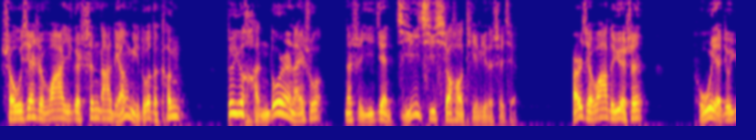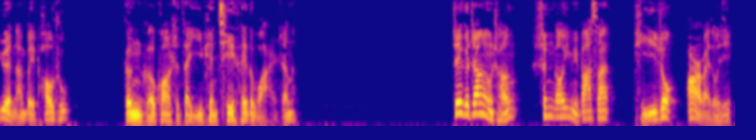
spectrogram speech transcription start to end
首先是挖一个深达两米多的坑。对于很多人来说，那是一件极其消耗体力的事情，而且挖的越深，土也就越难被抛出，更何况是在一片漆黑的晚上呢？这个张永成身高一米八三，体重二百多斤，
